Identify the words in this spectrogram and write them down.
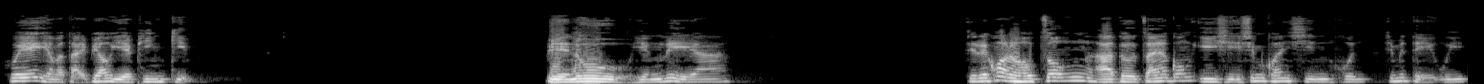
花也嘛代表伊诶品级，比如行礼啊。一个看到服装啊，都知影讲伊是什么款身份、什么地位，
